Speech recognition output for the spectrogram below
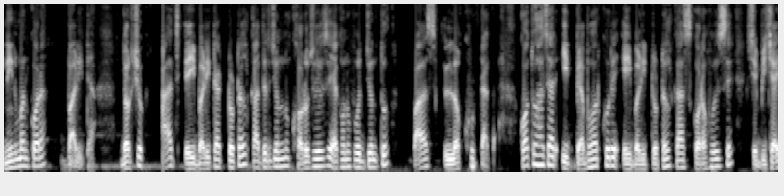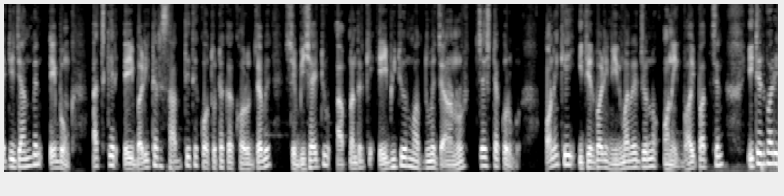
নির্মাণ করা বাড়িটা। দর্শক, আজ এই বাড়িটার টোটাল কাজের জন্য খরচ হয়েছে এখনও পর্যন্ত পাঁচ লক্ষ টাকা। কত হাজার ইট ব্যবহার করে এই বাড়ির টোটাল কাজ করা হয়েছে, সে বিষয়টি জানবেন এবং আজকের এই বাড়িটার সাথ দিতে কত টাকা খরচ যাবে সে বিষয়টিও আপনাদেরকে এই ভিডিওর মাধ্যমে জানানোর চেষ্টা করব। অনেকেই ইটের বাড়ি নির্মাণের জন্য অনেক ভয় পাচ্ছেন। ইটের বাড়ি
